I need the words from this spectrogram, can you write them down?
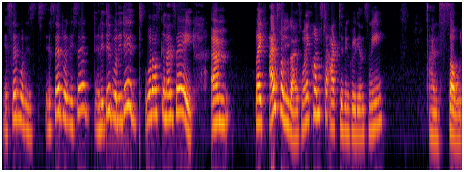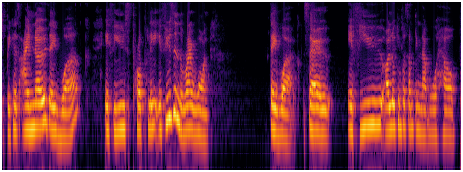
it said what it, it said what it said, and it did what it did. What else can I say? Um, like I tell you guys, when it comes to active ingredients, me, I'm sold because I know they work if used properly. If using the right one, they work. So if you are looking for something that will help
